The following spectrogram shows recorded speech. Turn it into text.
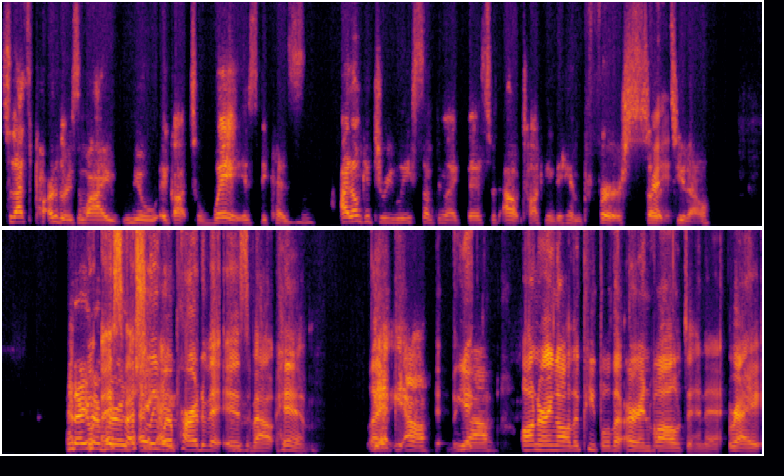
So that's part of the reason why I knew it got to wait is because Mhm. I don't get to release something like this without talking to him first. So Right. it's, you know. And I remember especially I- where I- part of it is about him. yeah, Like yeah, yeah, honoring all the people that are involved in it, right?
